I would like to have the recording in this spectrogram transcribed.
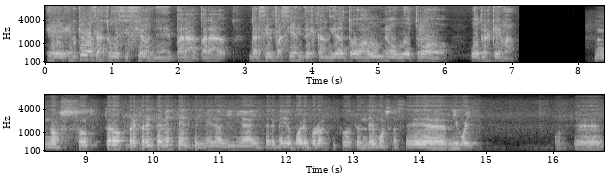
eh, ¿en qué basas tu decisión eh, para, para, ver si el paciente es candidato a uno u otro, u otro esquema? Nosotros preferentemente en primera línea intermedio pobre pronóstico tendemos a hacer NIWAY, porque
